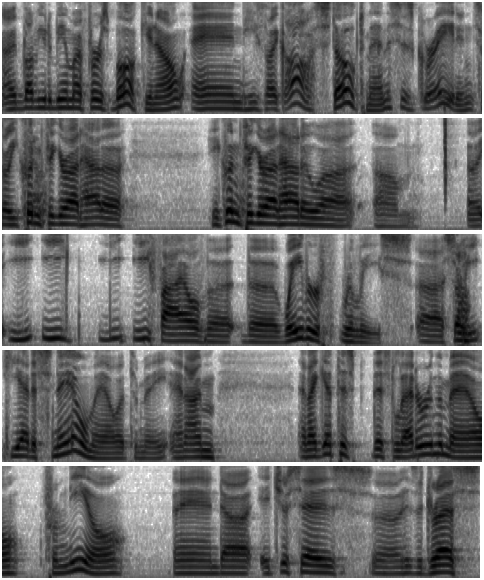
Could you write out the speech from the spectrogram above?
I'd love you to be in my first book, you know? And he's like, oh, stoked, man. This is great. And so he couldn't figure out how to, he couldn't figure out how to uh, um, uh, e, e, e, e file the, the waiver release. Uh, so oh. he, he had to snail mail it to me. And I'm, and I get this, this letter in the mail from Neal, and uh, it just says uh, his address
